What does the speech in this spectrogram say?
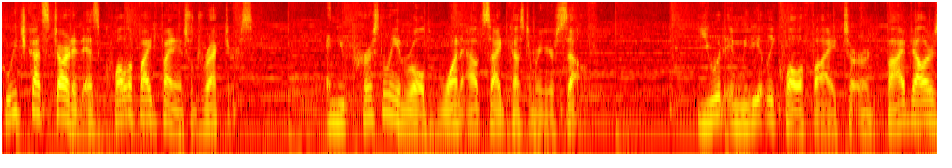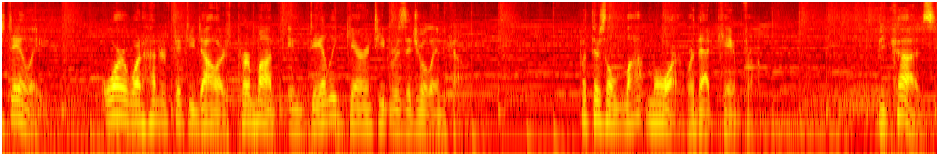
who each got started as qualified financial directors, and you personally enrolled one outside customer yourself. You would immediately qualify to earn $5 daily or $150 per month in daily guaranteed residual income. But there's a lot more where that came from. Because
